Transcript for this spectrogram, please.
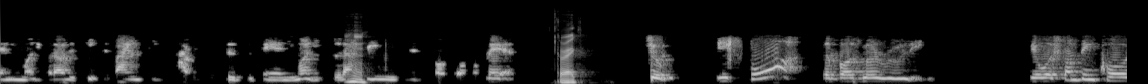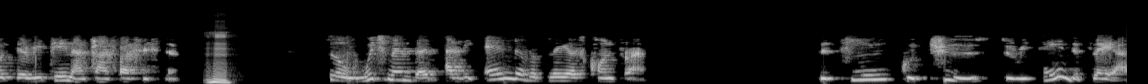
any money, the team, the buying team having to, to pay any money. So that's mm-hmm. the for, for players. Correct. So before the Bosman ruling, there was something called the retain and transfer system. Mm-hmm. So, which meant that at the end of a player's contract, the team could choose to retain the player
